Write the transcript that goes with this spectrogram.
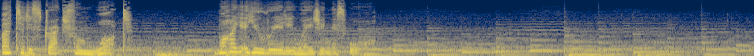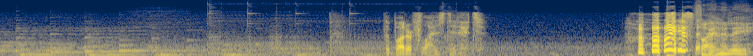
But to distract from what? Why are you really waging this war? The butterflies did it. Finally,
